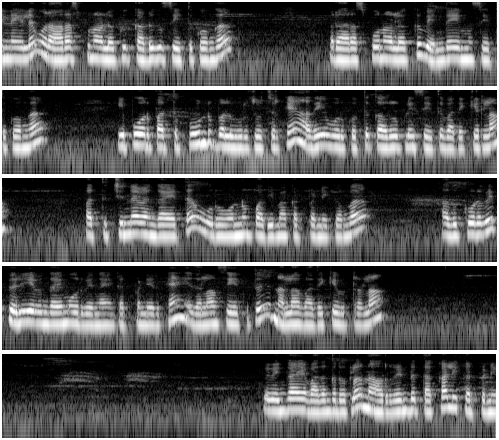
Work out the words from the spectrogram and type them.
எண்ணெயில் ஒரு அரை ஸ்பூன் அளவுக்கு கடுகு சேர்த்துக்கோங்க. ஒரு அரை ஸ்பூன் அளவுக்கு வெந்தயமும் சேர்த்துக்கோங்க. இப்போ ஒரு பத்து பூண்டு பல் உரிச்சு வச்சுருக்கேன். அதே ஒரு கொத்து கருவேப்பிலையும் சேர்த்து வதக்கிடலாம். பத்து சின்ன வெங்காயத்தை ஒரு ஒன்றும் பதிமாக கட் பண்ணிக்கோங்க. அது கூடவே பெரிய வெங்காயமும் ஒரு வெங்காயம் கட் பண்ணியிருக்கேன். இதெல்லாம் சேர்த்துட்டு நல்லா வதக்கி விட்டுறலாம். இப்போ வெங்காயம் வதங்குறதுக்குள்ள நான் ஒரு ரெண்டு தக்காளி கட் பண்ணி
